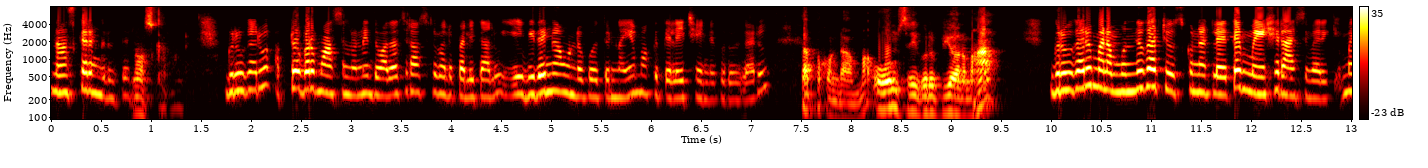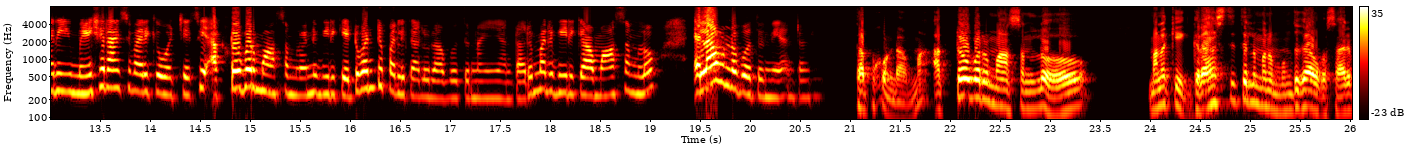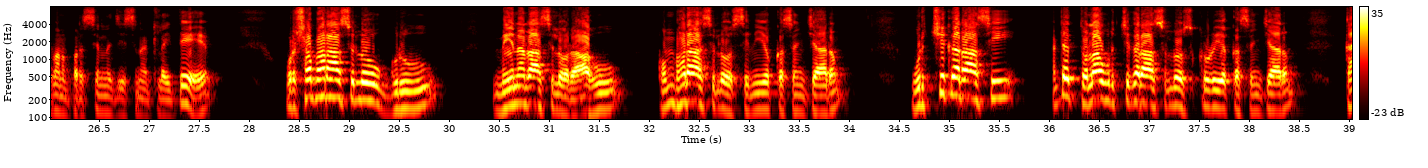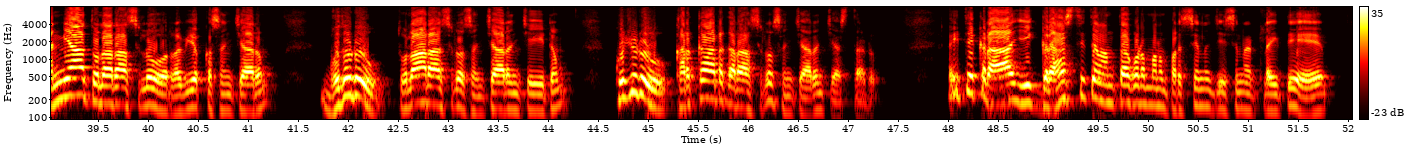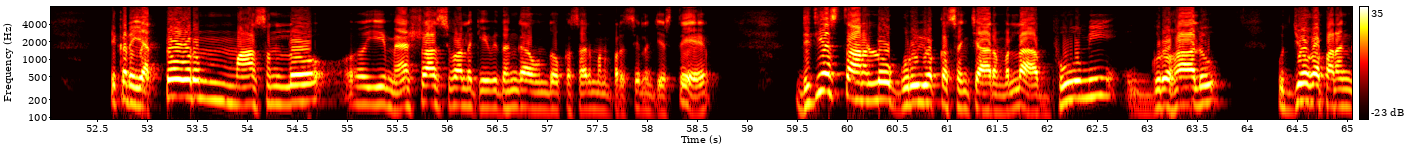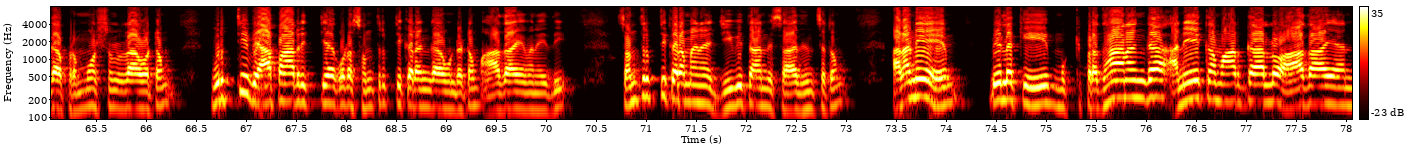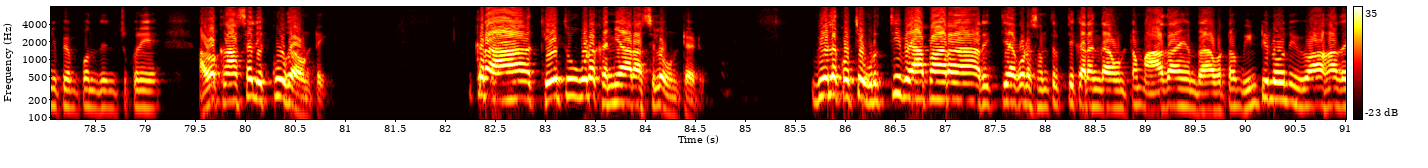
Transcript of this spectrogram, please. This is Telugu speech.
నమస్కారం గురుగారు నమస్కారం. గురుగారు అక్టోబర్ మాసంలోని ద్వాదశ రాశుల వాళ్ళ ఫలితాలు ఏ విధంగా ఉండబోతున్నాయో మాకు తెలియచేయండి గురువుగారు తప్పకుండా అమ్మ. ఓం శ్రీ గురుభ్యో నమ. గురువుగారు మనం ముందుగా చూసుకున్నట్లయితే మేషరాశి వారికి మరి ఈ మేషరాశి వారికి వచ్చేసి అక్టోబర్ మాసంలోని వీరికి ఎటువంటి ఫలితాలు రాబోతున్నాయి అంటారు? మరి వీరికి ఆ మాసంలో ఎలా ఉండబోతుంది అంటారు? తప్పకుండా అమ్మ. అక్టోబర్ మాసంలో మనకి గ్రహస్థితులు మనం ముందుగా ఒకసారి మనం పరిశీలన చేసినట్లయితే వృషభ రాశిలో గురువు మీనరాశిలో రాహు కుంభరాశిలో శని యొక్క సంచారం వృచ్చిక రాశి అంటే తుల వృచ్చిక రాశిలో శుక్రుడు యొక్క సంచారం కన్యా తులారాశిలో రవి యొక్క సంచారం బుధుడు తులారాశిలో సంచారం చేయటం కుజుడు కర్కాటక రాశిలో సంచారం చేస్తాడు. అయితే ఇక్కడ ఈ గ్రహస్థితిని అంతా కూడా మనం పరిశీలన చేసినట్లయితే ఇక్కడ ఈ అక్టోబర్ మాసంలో ఈ మేషరాశి వాళ్ళకి ఏ విధంగా ఉందో ఒకసారి మనం పరిశీలన చేస్తే ద్వితీయ స్థానంలో గురువు యొక్క సంచారం వల్ల భూమి గృహాలు ఉద్యోగపరంగా ప్రమోషన్లు రావటం వృత్తి వ్యాపారరీత్యా కూడా సంతృప్తికరంగా ఉండటం ఆదాయం అనేది సంతృప్తికరమైన జీవితాన్ని సాధించటం. అలానే వీళ్ళకి ముఖ్య ప్రధానంగా అనేక మార్గాల్లో ఆదాయాన్ని పెంపొందించుకునే అవకాశాలు ఎక్కువగా ఉంటాయి. ఇక్కడ కేతువు కూడా కన్యారాశిలో ఉంటాడు. వీళ్ళకు వచ్చే వృత్తి వ్యాపార రీత్యా కూడా సంతృప్తికరంగా ఉండటం ఆదాయం రావటం ఇంటిలోని వివాహాద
